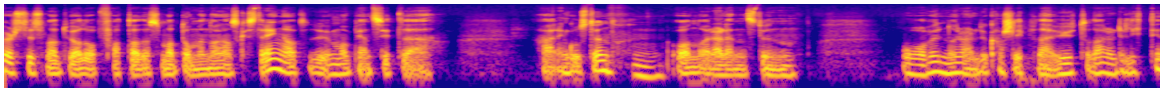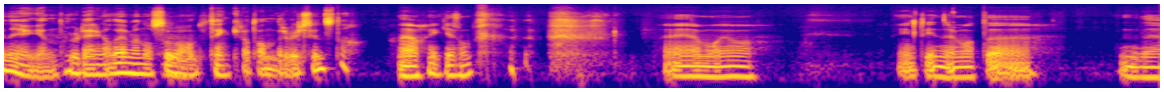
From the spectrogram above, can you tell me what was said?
hørtes det ut som at du hadde oppfatta det som at dommen var ganske streng, at du må pent sitte her en god stund. Og når er den stunden over? Når er det du kan slippe deg ut? Og der er det litt din egen vurdering av det, men også hva du tenker at andre vil synes. da. Ja, ikke sant? Jeg må jo egentlig innrømme at eh, det,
